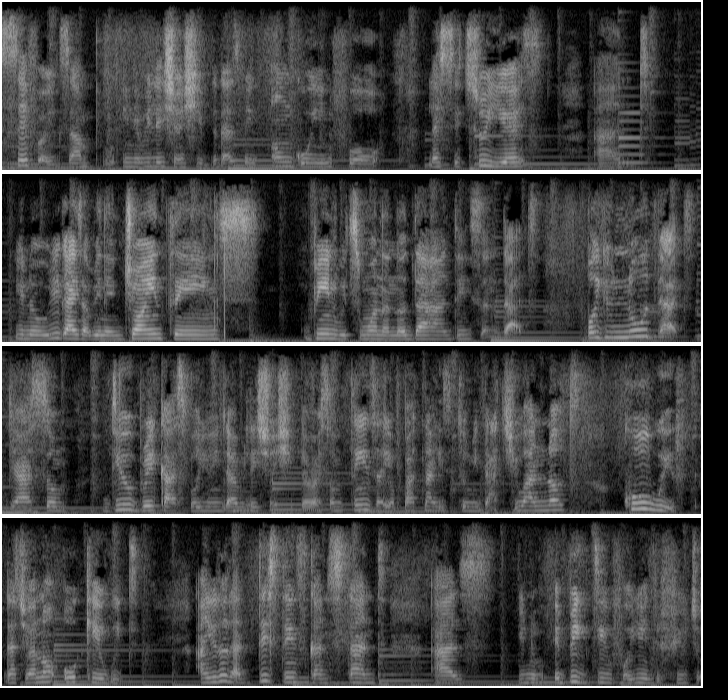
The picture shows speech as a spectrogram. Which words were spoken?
say for example, in a relationship that has been ongoing for let's say two years, and you know, you guys have been enjoying things, being with one another, this and that, but you know that there are some deal breakers for you in that relationship. There are some things that your partner is doing that you are not cool with, that you are not okay with, and you know that these things can stand as you know a big deal for you in the future,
